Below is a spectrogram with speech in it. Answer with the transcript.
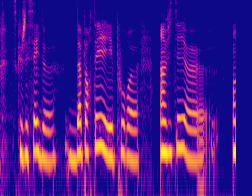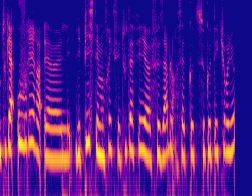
ce que j'essaye d'apporter et pour inviter, euh, en tout cas ouvrir euh, les, pistes et montrer que c'est tout à fait euh, faisable, cette, ce côté curieux.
